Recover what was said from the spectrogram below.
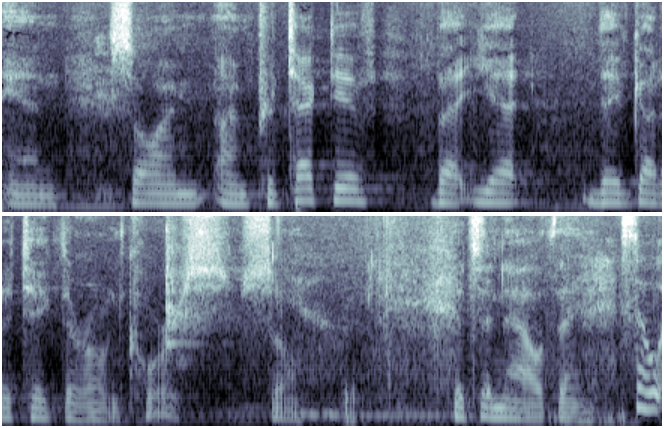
and so I'm I'm protective, but yet they've got to take their own course. So. Yeah. It's a now thing. So,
